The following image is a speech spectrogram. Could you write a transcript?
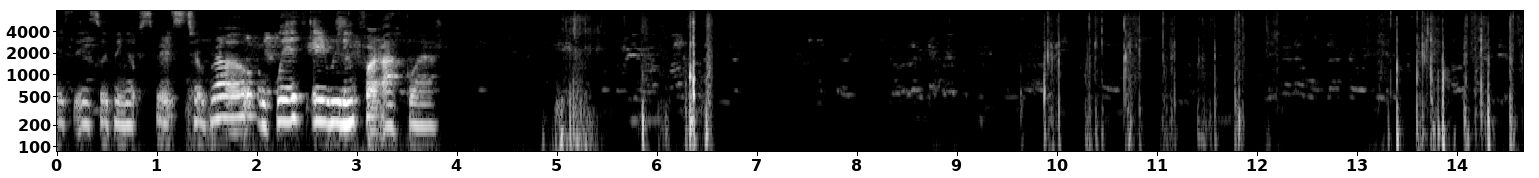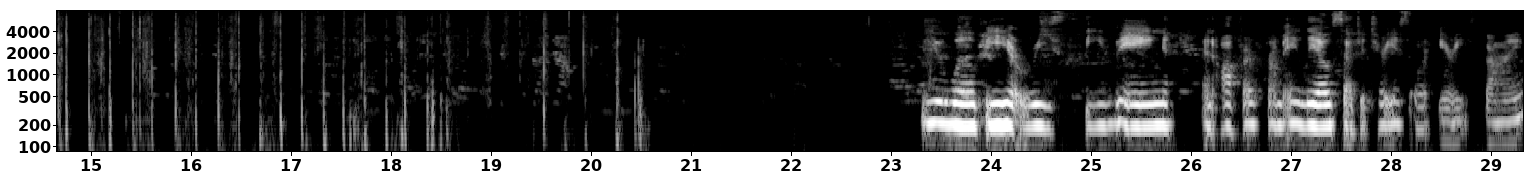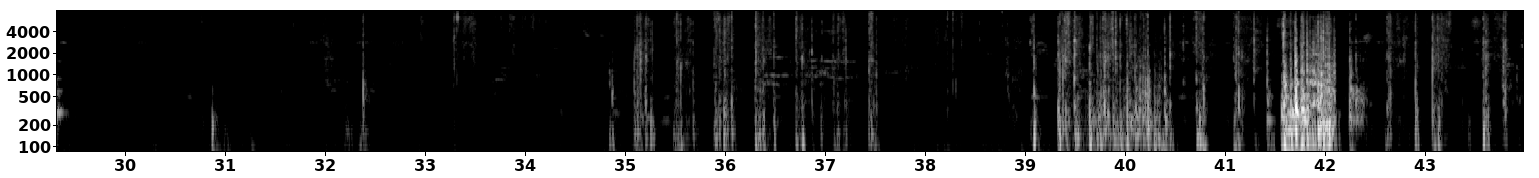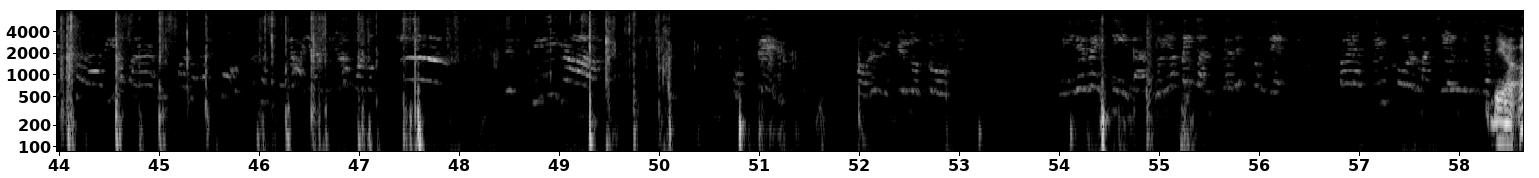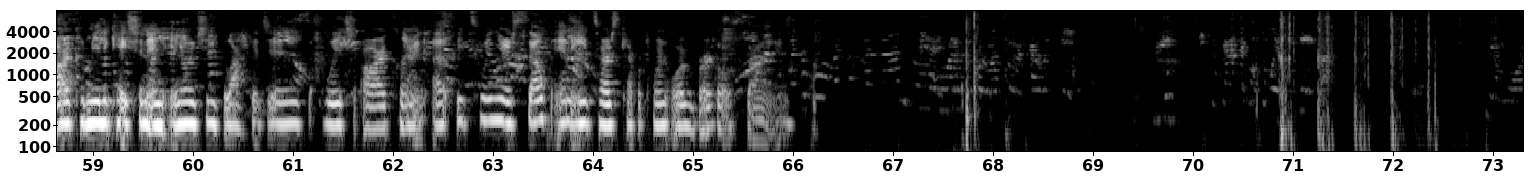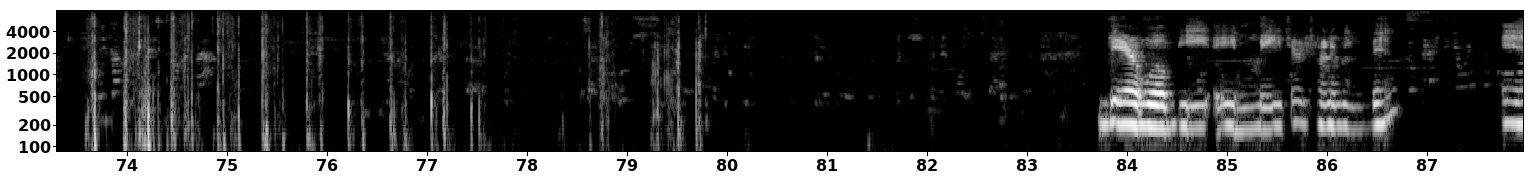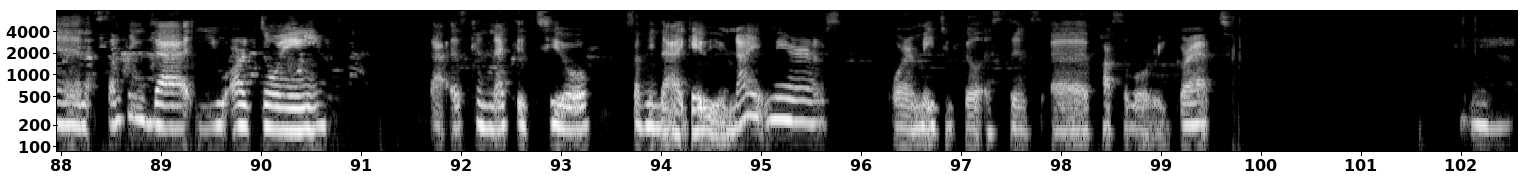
This is Sweeping Up Spirits Tarot with a reading for Aqua. You will be receiving an offer from a Leo, Sagittarius, or Aries sign. There are communication and energy blockages which are clearing up between yourself and a Taurus, Capricorn, or Virgo sign. There will be a major turn of events and something that you are doing that is connected to something that gave you nightmares or made you feel a sense of possible regret. Yeah.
